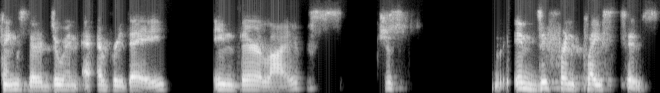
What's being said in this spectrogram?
things they're doing every day in their lives, just in different places.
